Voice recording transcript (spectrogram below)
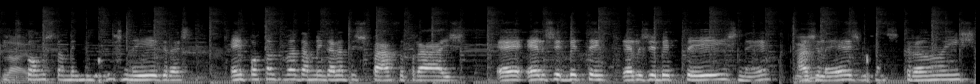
Claro. Somos também mulheres negras. É importante também garantir espaço para as é, LGBT, LGBTs, né? Sim. As lésbicas, trans.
